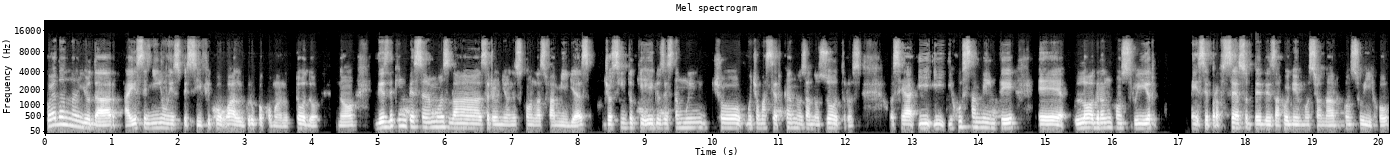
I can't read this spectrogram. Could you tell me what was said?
puedan ajudar a esse ninho específico ou ao grupo como todo, Desde que começamos as reuniões com as famílias, eu sinto que eles estão muito, mais cercanos a nós ou seja, e, justamente eh, construir esse processo de desenvolvimento emocional com seu filho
